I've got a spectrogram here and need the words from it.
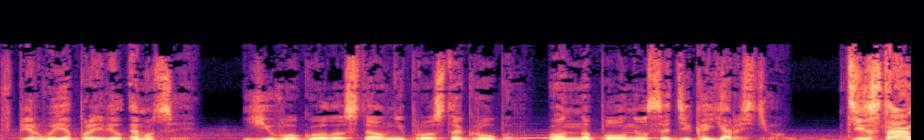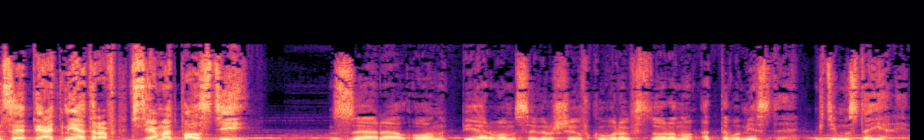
впервые проявил эмоции. Его голос стал не просто грубым, он наполнился дикой яростью. «Дистанция пять метров! Всем отползти!» Заорал он, первым совершив кувырок в сторону от того места, где мы стояли.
